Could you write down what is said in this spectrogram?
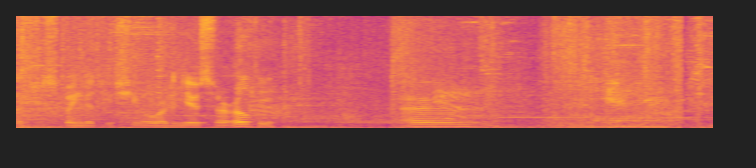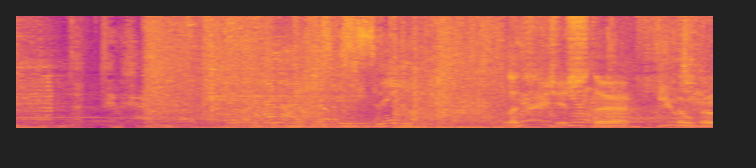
Let's bring that she already used her ulti. Um, just uh, over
